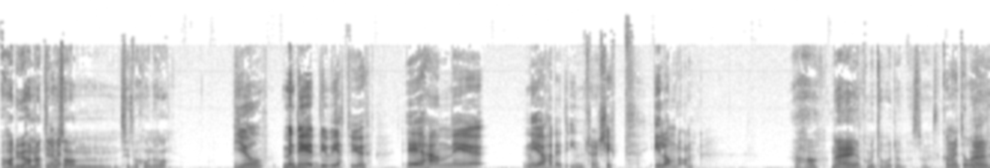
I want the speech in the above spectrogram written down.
Har du hamnat i någon men... sån situation någon gång? Jo, men det, det vet du ju. Eh, han, eh, när jag hade ett internship i London. Jaha, nej jag kommer inte ihåg den storyn. Kommer du inte ihåg? Nej,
